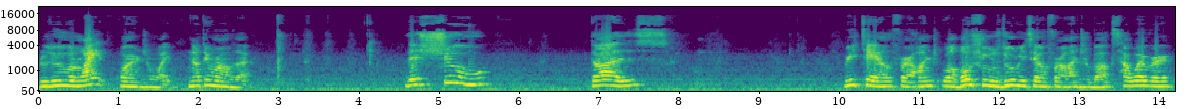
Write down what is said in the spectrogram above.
Blue and white, orange and white. Nothing wrong with that. This shoe does retail for a hundred well both shoes do retail for a hundred bucks. However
